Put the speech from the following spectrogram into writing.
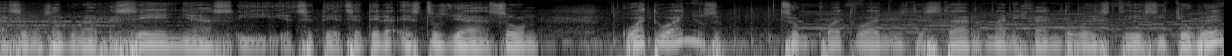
hacemos algunas reseñas y etcétera, etcétera. Estos ya son cuatro años, son cuatro años de estar manejando este sitio web,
